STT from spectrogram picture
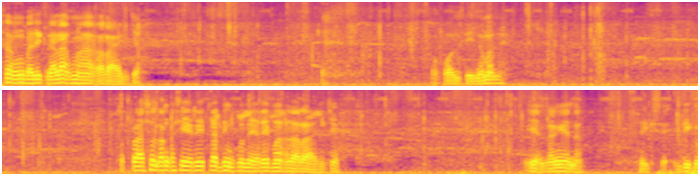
Isang balik na lang mga karadyo. O konti naman eh. Kapraso lang kasi rate lang din ko nere mga karadyo. Yan lang yan ah. Hindi ko,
